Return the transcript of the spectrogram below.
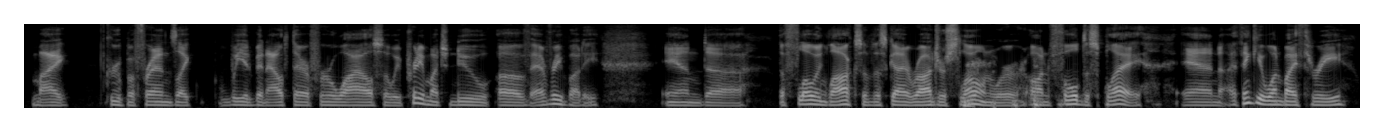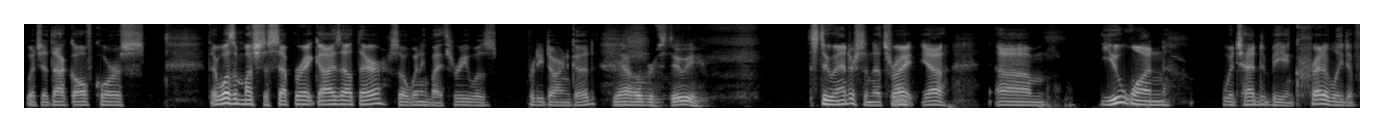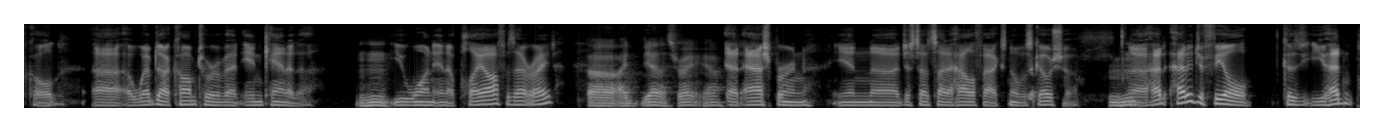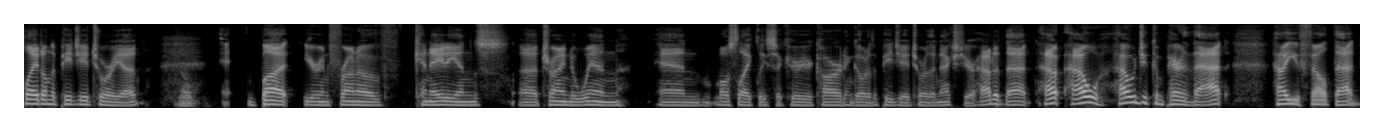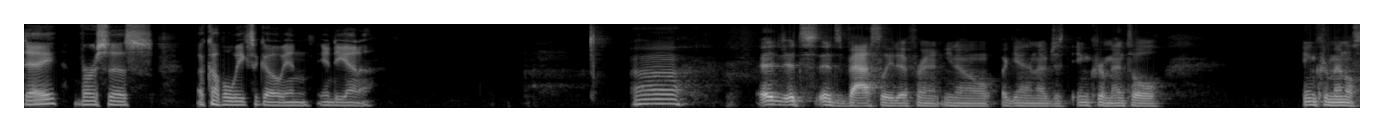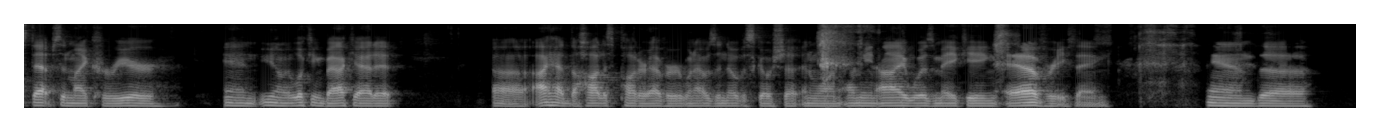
my group of friends, like we had been out there for a while, so we pretty much knew of everybody. And uh, the flowing locks of this guy Roger Sloan were on full display, and I think he won by three, which at that golf course there wasn't much to separate guys out there, so winning by three was pretty darn good. Yeah, over Stewie. Stu Anderson, that's right. Yeah. Um, you won, which had to be incredibly difficult, uh, a web.com tour event in Canada. Mm-hmm. You won in a playoff, is that right? Uh, I yeah, that's right. Yeah. At Ashburn in uh, just outside of Halifax, Nova Scotia. Mhm. Uh, how how did you feel? Because you hadn't played on the PGA Tour yet, Nope. eh, but you're in front of Canadians uh, trying to win and most likely secure your card and go to the PGA Tour the next year. How did that? How how how would you compare that? How you felt that day versus a couple weeks ago in Indiana? Uh, it, it's it's vastly different. You know, again, I've just incremental incremental steps in my career, and you know, looking back at it, uh, I had the hottest putter ever when I was in Nova Scotia and won. I mean, I was making everything, and uh,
